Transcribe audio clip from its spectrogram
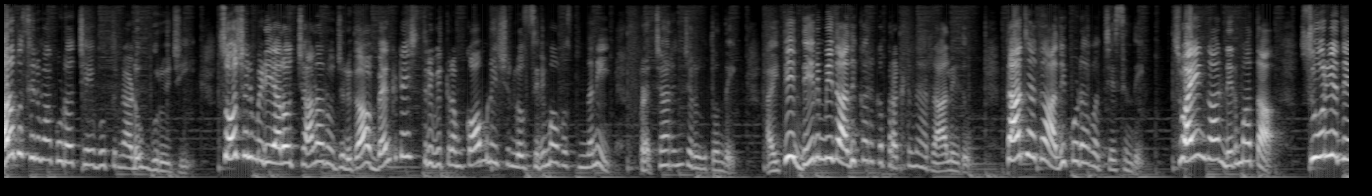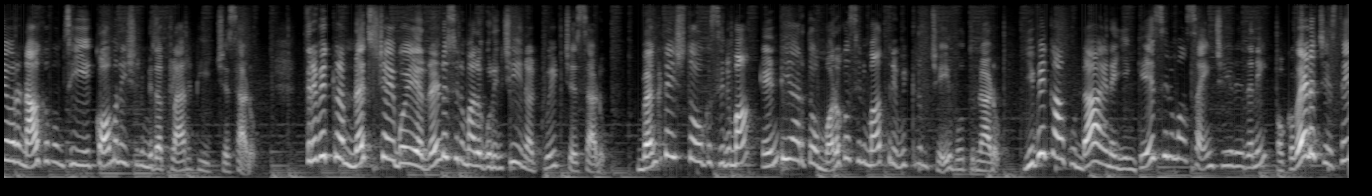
మరొక సినిమా కూడా చేయబోతున్నాడు గురూజీ. సోషల్ మీడియాలో చాలా రోజులుగా వెంకటేష్ త్రివిక్రమ్ కాంబినేషన్లో సినిమా వస్తుందని ప్రచారం జరుగుతుంది. అయితే దీని మీద అధికారిక ప్రకటన రాలేదు. తాజాగా అది కూడా వచ్చేసింది. స్వయంగా నిర్మాత సూర్యదేవర నాగవంశీ ఈ కాంబినేషన్ మీద క్లారిటీ ఇచ్చేశాడు. త్రివిక్రమ్ నెక్స్ట్ చేయబోయే రెండు సినిమాల గురించి ఈయన ట్వీట్ చేశాడు. వెంకటేష్తో ఒక సినిమా ఎన్టీఆర్తో మరొక సినిమా త్రివిక్రమ్ చేయబోతున్నాడు. ఇవే కాకుండా ఆయన ఇంకే సినిమా సైన్ చేయలేదని ఒకవేళ చేస్తే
